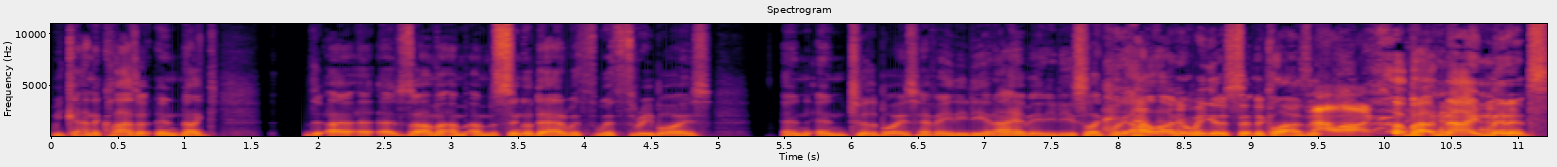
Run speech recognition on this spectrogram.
we got in the closet, and like, uh, uh, so I'm, I'm I'm a single dad with with three boys. And and two of the boys have ADD and I have ADD. So like, we're, how long are we going to sit in the closet? Not long. About nine minutes,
